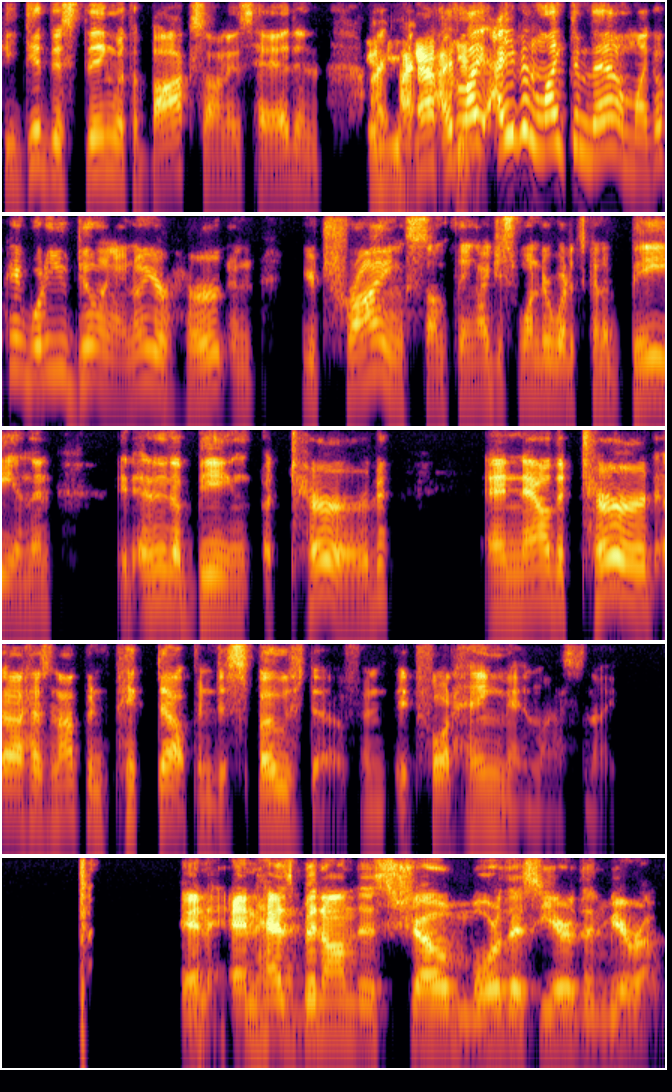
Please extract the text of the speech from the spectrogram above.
he did this thing with a box on his head, and, and I, I, I, like I even liked him then. I'm like, okay, what are you doing? I know you're hurt and you're trying something. I just wonder what it's gonna be. And then it ended up being a turd. and now the turd uh, has not been picked up and disposed of, and it fought Hangman last night. and and has been on this show more this year than Miro.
